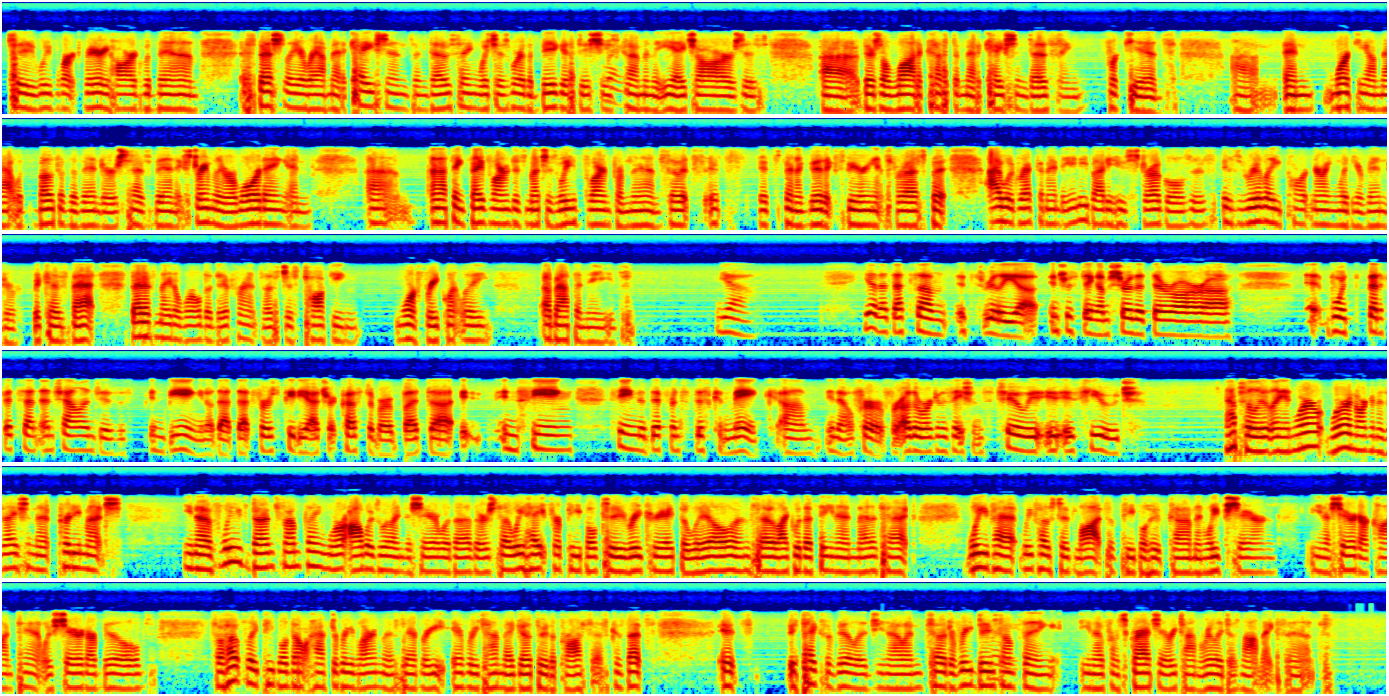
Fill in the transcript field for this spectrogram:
too. We've worked very hard with them, especially around medications and dosing, which is where the biggest issues right. come in the EHRs. Is uh, there's a lot of custom medication dosing for kids. Um, and working on that with both of the vendors has been extremely rewarding and um, and I think they've learned as much as we've learned from them. So it's it's it's been a good experience for us. But I would recommend to anybody who struggles is is really partnering with your vendor because that that has made a world of difference. Us just talking more frequently about the needs. Yeah, yeah. That that's um. It's really uh, interesting. I'm sure that there are. Uh, both benefits and, and challenges in being you know that that first pediatric customer but uh, in seeing seeing the difference this can make um, you know for for other organizations too is, is huge absolutely and we're we're an organization that pretty much you know if we've done something we're always willing to share with others so we hate for people to recreate the wheel and so like with athena and meditech we've had we've hosted lots of people who've come and we've shared you know shared our content, we've shared our builds. So hopefully people don't have to relearn this every every time they go through the process because that's it's it takes a village, you know, and so to redo right. something, you know, from scratch every time really does not make sense.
